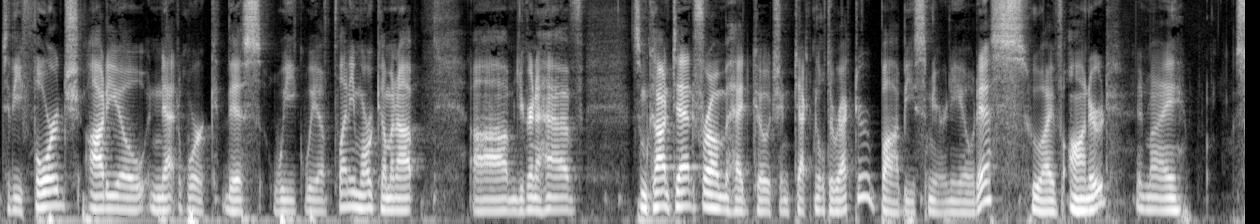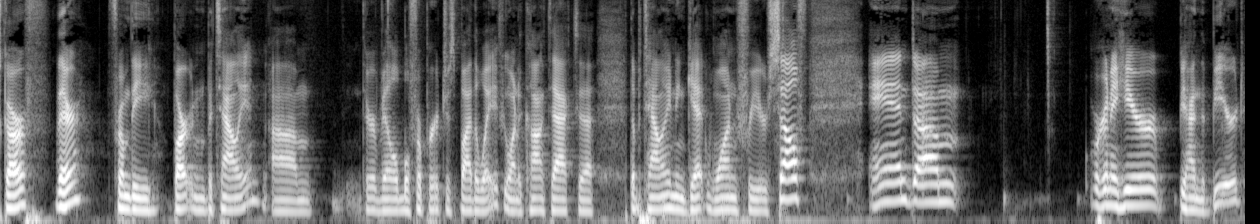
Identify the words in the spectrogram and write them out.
to the Forge Audio Network this week. We have plenty more coming up. Um, you're going to have some content from head coach and technical director Bobby Smirniotis, who I've honored in my scarf there from the Barton Battalion. Um, they're available for purchase, by the way, if you want to contact uh, the battalion and get one for yourself. And um, we're going to hear Behind the Beard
